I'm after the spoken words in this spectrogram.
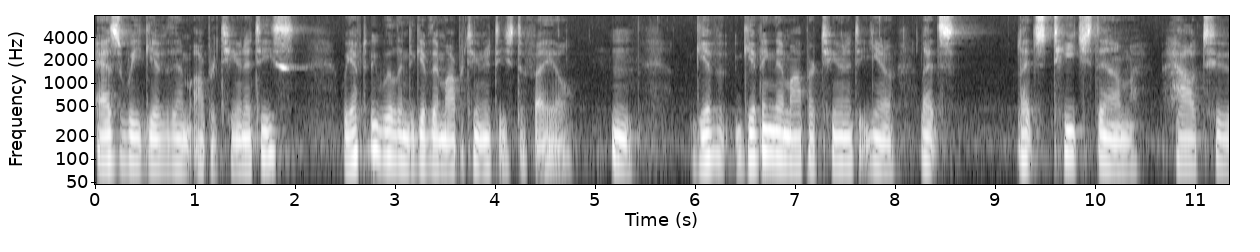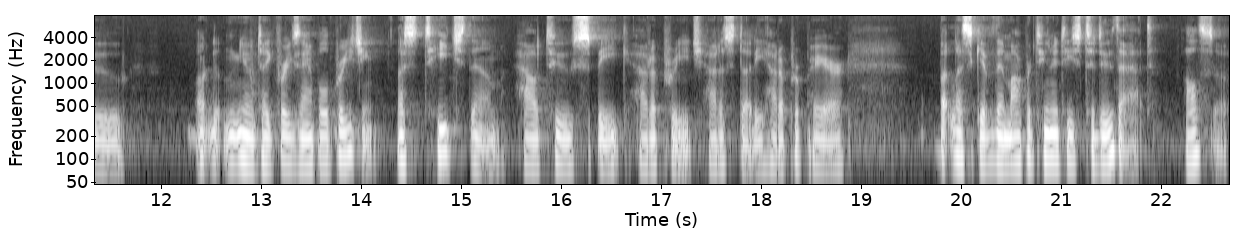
as we give them opportunities, we have to be willing to give them opportunities to fail. Hmm. Give giving them opportunity. You know, let's let's teach them how to you know, take for example preaching. Let's teach them how to speak, how to preach, how to study, how to prepare. but let's give them opportunities to do that also.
